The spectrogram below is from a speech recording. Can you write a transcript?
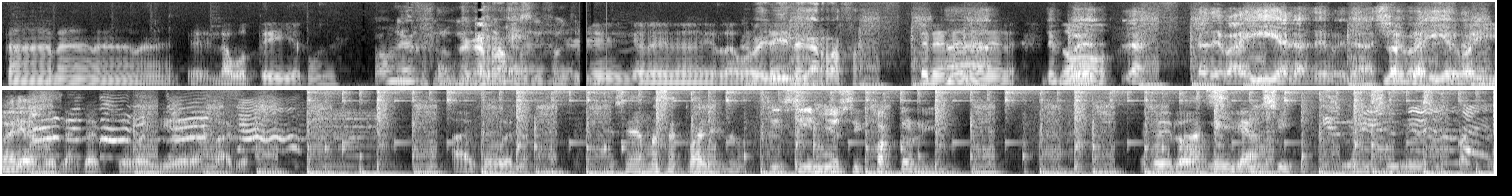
tararara, eh, la botella, ¿cómo es? La garrafa. Eh, la El baile de la garrafa. Ah, después No, la, la de Bahía, las de la las de Bahía. También, Bahía, pues, las de. Bahía eran varias. Ah, esa es buena. Esas eran más actuales, ¿no? Sí, sí, Music Factory. Ese es de los Ah, 2000 ya. CMC. CMC Music Factory.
